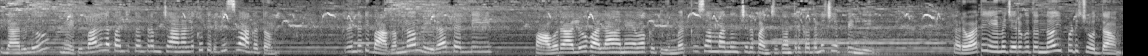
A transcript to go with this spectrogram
చిన్నారులు నేటి బాలల పంచతంత్రం ఛానల్కు తిరిగి స్వాగతం. క్రిందటి భాగంలో మీరా తల్లి పావురాలు వల అనే ఒక టీం వర్క్కి సంబంధించిన పంచతంత్ర కథను చెప్పింది. తర్వాత ఏమి జరుగుతుందో ఇప్పుడు చూద్దాం.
